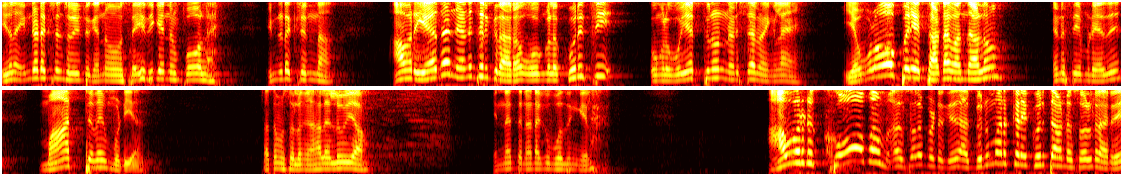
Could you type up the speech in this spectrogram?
இதெல்லாம் இன்ட்ரடக்ஷன் சொல்லிட்டு இருக்கேன். இன்னும் செய்திக்கு இன்னும் போகல. இன்ட்ரடக்ஷன் தான். அவர் எதை நினச்சிருக்கிறாரோ உங்களை குறித்து உங்களை உயர்த்தணும்னு நினச்சாருங்களேன் எவ்வளோ பெரிய தடை வந்தாலும் என்ன செய்ய முடியாது? மாற்றவே முடியாது. சத்தமா சொல்லுங்க லூயா என்னத்தை நடக்க போதுங்களா அவருடைய கோபம் அது சொல்லப்பட்டிருக்கு. அது துன்மார்க்கனை குறித்து அவன்கிட்ட சொல்றாரு.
